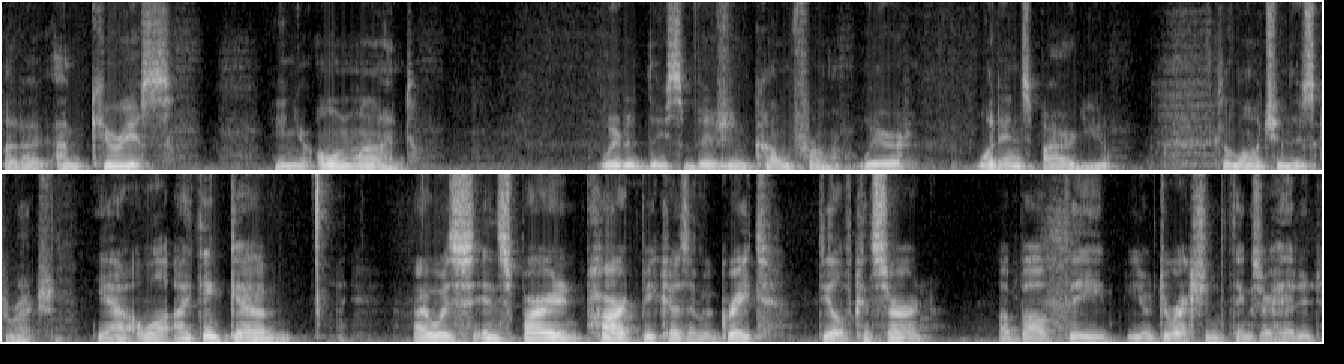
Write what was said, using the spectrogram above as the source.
But I, I'm curious, in your own mind, where did this vision come from? Where, what inspired you to launch in this direction? Yeah, well, I think um, I was inspired in part because of a great deal of concern about the you know direction things are headed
